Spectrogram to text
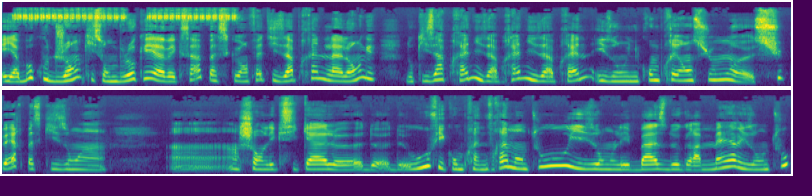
Et il y a beaucoup de gens qui sont bloqués avec ça parce qu'en fait ils apprennent la langue, donc ils apprennent, ils apprennent, ils apprennent, ils ont une compréhension euh, super parce qu'ils ont un, un, champ lexical euh, de, ouf, ils comprennent vraiment tout, ils ont les bases de grammaire, ils ont tout,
